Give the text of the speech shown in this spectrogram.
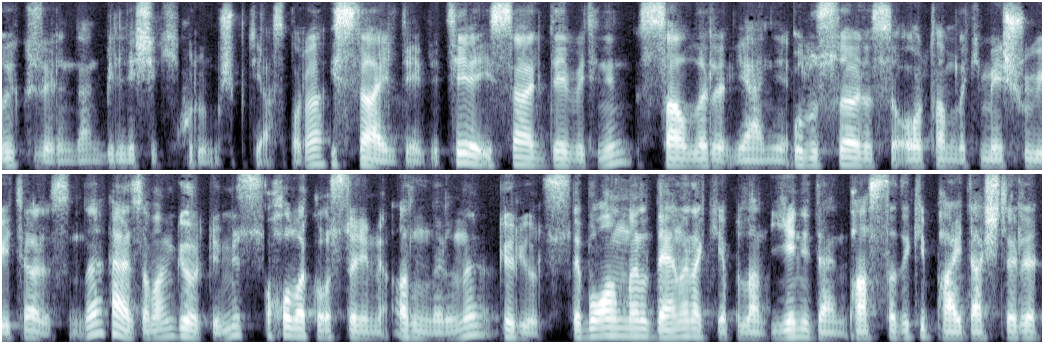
ırk üzerinden birleşik kurulmuş bir diaspora. İsrail devleti ve İsrail devletinin savları yani uluslararası ortamdaki meşruiyeti arasında her zaman gördüğümüz Holocaust dönemi anılarını görüyoruz. Ve bu anlara dayanarak yapılan yeniden pastadaki paydaşları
